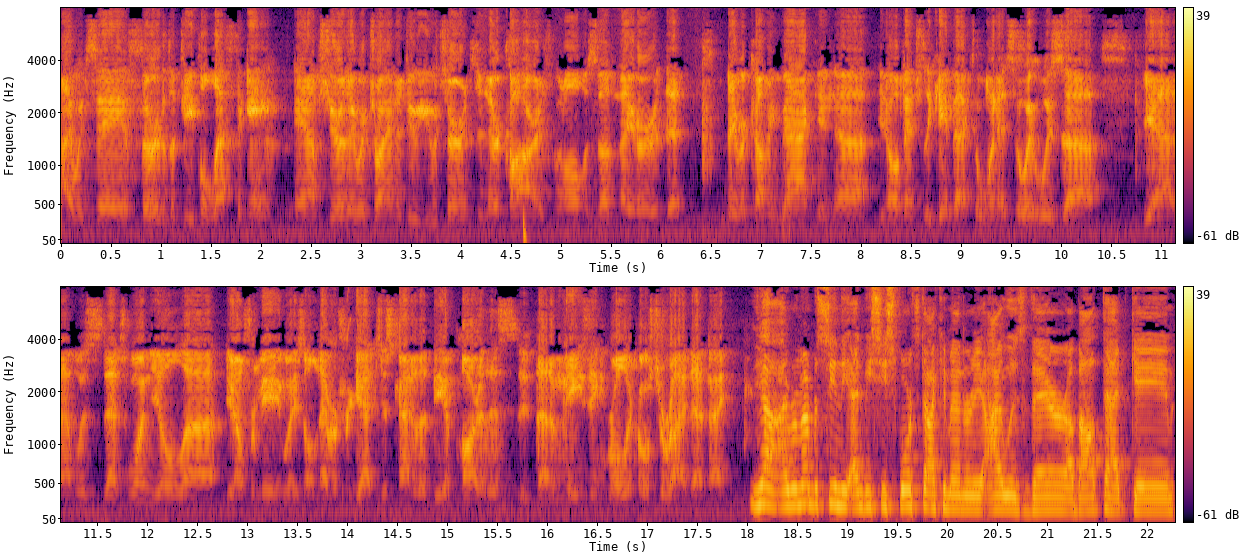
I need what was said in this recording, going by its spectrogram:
I would say a third of the people left the game. And I'm sure they were trying to do U-turns in their cars when all of a sudden they heard that they were coming back and, uh, you know, eventually came back to win it. So it was, uh, yeah, that was that's one you'll uh, you know for me anyways I'll never forget just kind of be a part of this that amazing roller coaster ride that night. Yeah, I remember seeing the NBC Sports documentary. I was there about that game,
